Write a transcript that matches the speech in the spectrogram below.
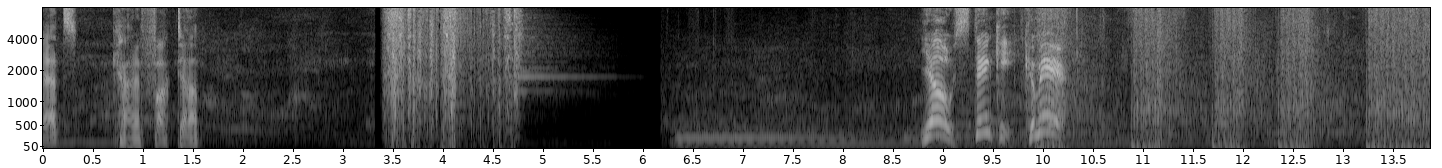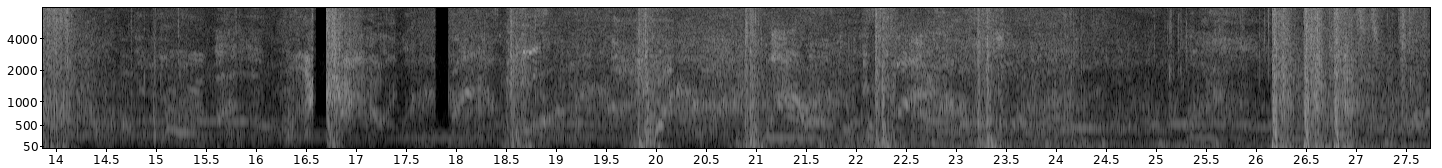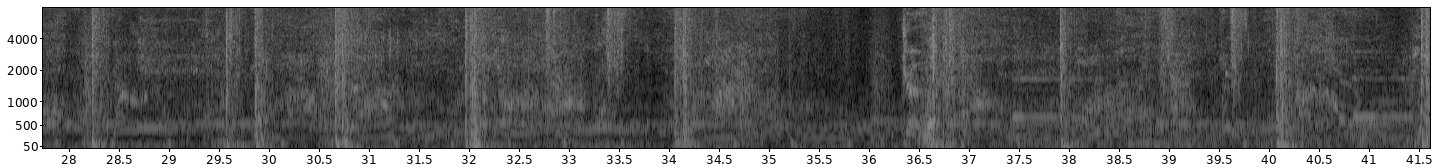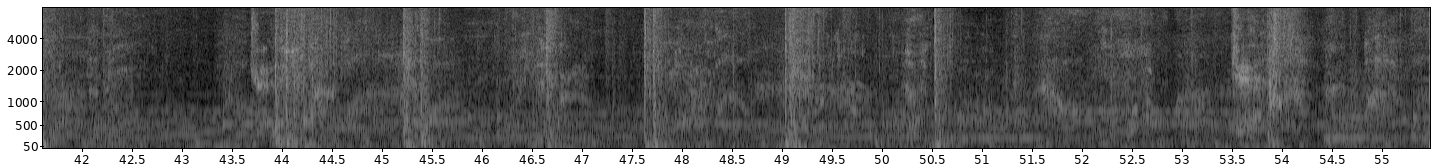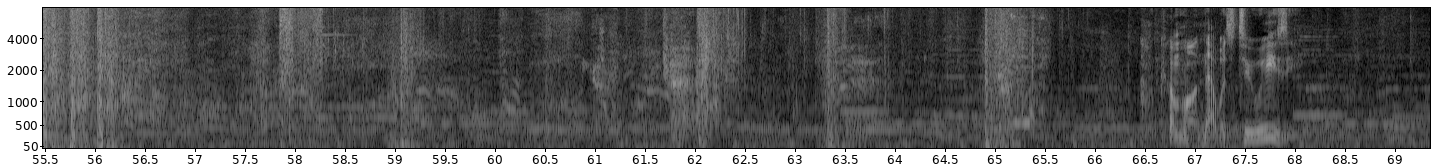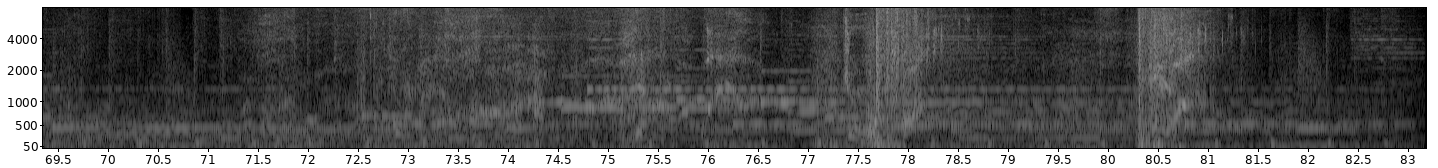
That's kind of fucked up. Yo, Stinky, come here! Marker! Come on, that was too easy.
